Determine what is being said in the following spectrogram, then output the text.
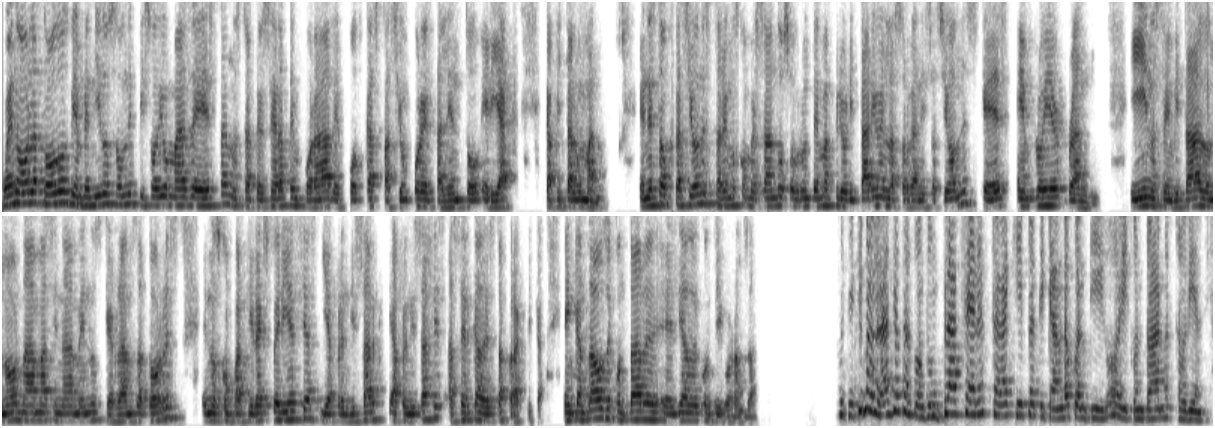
Bueno, hola a todos, bienvenidos a un episodio más de esta, nuestra tercera temporada del podcast Pasión por el Talento ERIAC, Capital Humano. En esta ocasión estaremos conversando sobre un tema prioritario en las organizaciones, que es Employer Branding. Y nuestra invitada de honor, nada más y nada menos que Ramsa Torres, eh, nos compartirá experiencias y aprendizajes acerca de esta práctica. Encantados de contar eh, el día de hoy contigo, Ramsa. Muchísimas gracias, Alfonso. Un placer estar aquí platicando contigo y con toda nuestra audiencia.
